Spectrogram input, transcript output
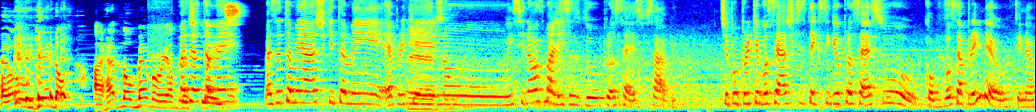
É o Gandalf. I have no memory of Mas this eu também, place. mas eu também acho que também é porque É, não ensinam as malícias do processo, sabe? Tipo, porque você acha que você tem que seguir o processo como você aprendeu, entendeu?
